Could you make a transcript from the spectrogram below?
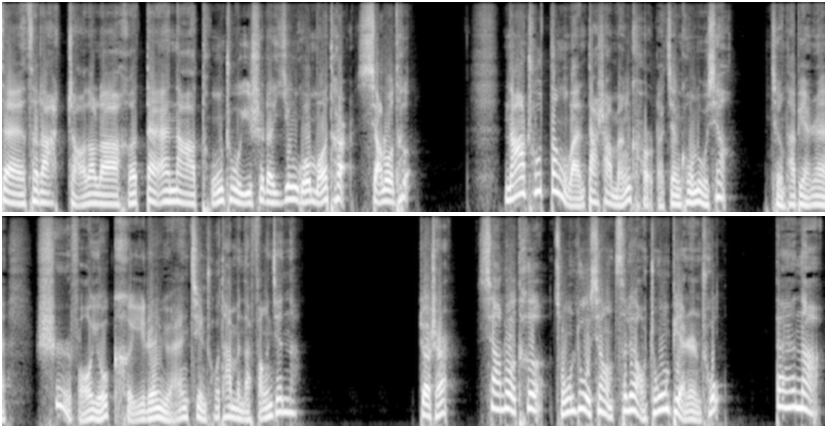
再次的找到了和戴安娜同住一室的英国模特夏洛特。拿出当晚大厦门口的监控录像，请他辨认是否有可疑人员进出他们的房间呢？这时，夏洛特从录像资料中辨认出戴安娜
